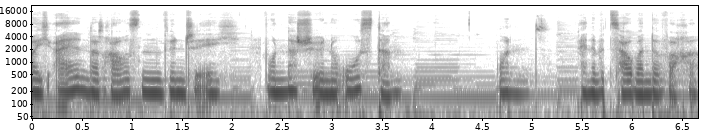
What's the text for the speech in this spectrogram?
Euch allen da draußen wünsche ich wunderschöne Ostern und eine bezaubernde Woche.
